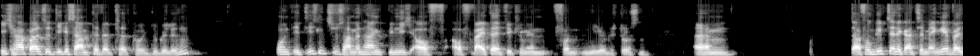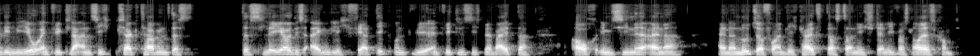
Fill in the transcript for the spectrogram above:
Ich habe also die gesamte Website-Korrektur gelesen. Und in diesem Zusammenhang bin ich auf, auf Weiterentwicklungen von Neo gestoßen. Ähm, Davon gibt es eine ganze Menge, weil die Neo-Entwickler an sich gesagt haben, dass das Layout ist eigentlich fertig und wir entwickeln es nicht mehr weiter. Auch im Sinne einer, einer Nutzerfreundlichkeit, dass da nicht ständig was Neues kommt.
